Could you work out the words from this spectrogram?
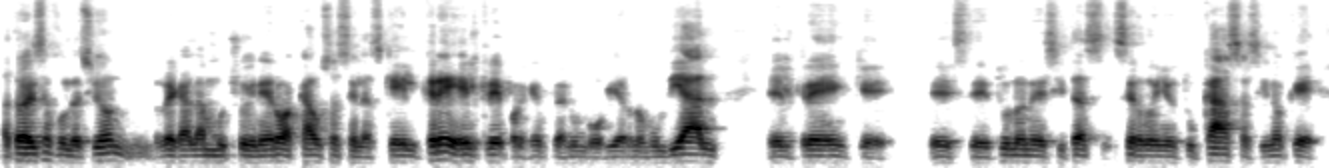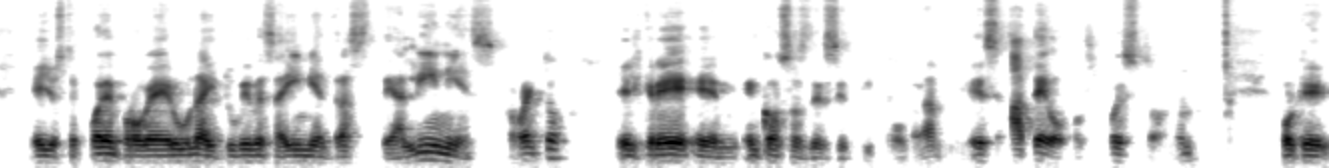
A través de esa fundación regala mucho dinero a causas en las que él cree. Él cree, por ejemplo, en un gobierno mundial. Él cree en que este, tú no necesitas ser dueño de tu casa, sino que ellos te pueden proveer una y tú vives ahí mientras te alinees, ¿correcto? Él cree en, cosas de ese tipo, ¿verdad? Es ateo, por supuesto, ¿no? Porque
